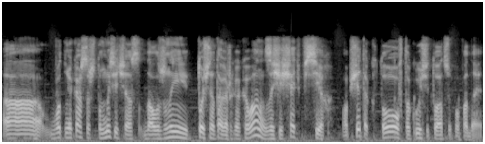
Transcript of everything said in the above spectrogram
А, вот мне кажется, что мы сейчас должны точно так же, как Ивана, защищать всех, вообще-то, кто в такую ситуацию попадает.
